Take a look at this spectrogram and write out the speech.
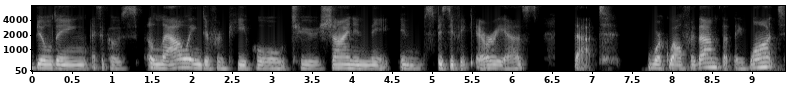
building i suppose allowing different people to shine in the in specific areas that work well for them that they want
